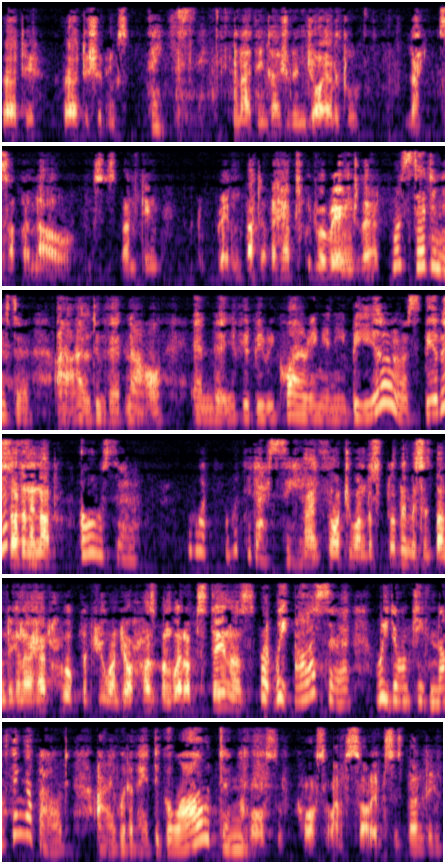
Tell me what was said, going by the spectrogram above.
thirty, thirty shillings. Thank you, sir. And I think I should enjoy a little light supper now, Mrs. Bunting. Bread and butter, perhaps. Could you arrange that? Well, certainly, sir. I- I'll do that now. And uh, if you'd be requiring any beer or spirits. Certainly uh, not. Oh, sir. What, what did I say? I thought you understood me, Mrs. Bunting, and I had hoped that you and your husband were abstainers. But we are, sir. We don't keep nothing about. I would have had to go out and. Of course, of course. Oh, I'm sorry, Mrs. Bunting.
